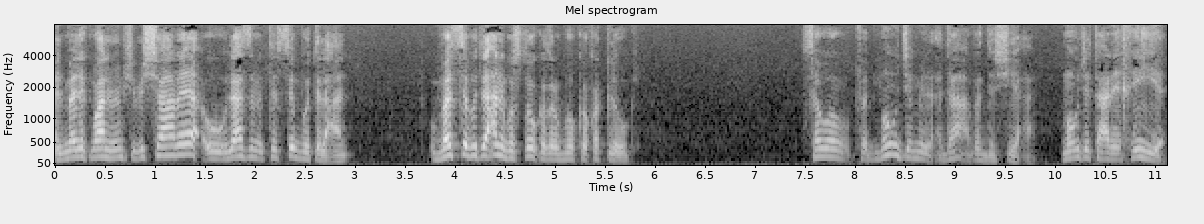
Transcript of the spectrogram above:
الملك مالهم يمشي بالشارع ولازم تسب وتلعن. وما تسب وتلعن يبسطوك يضربوك ويقتلوك. سووا موجة من الأداء ضد الشيعة موجة تاريخية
